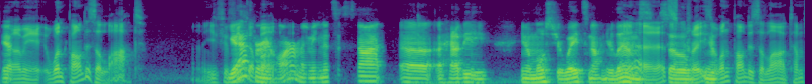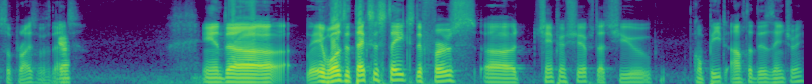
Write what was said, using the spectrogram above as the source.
yeah. I mean, one pound is a lot. If you yeah, for an arm, I mean, it's, it's not uh, a heavy you know most of your weight's not in your limbs. Yeah, that's so, crazy. You know, One pound is a lot. I'm surprised with that. Yeah. And uh, it was the Texas State the first uh, championship that you compete after this injury.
